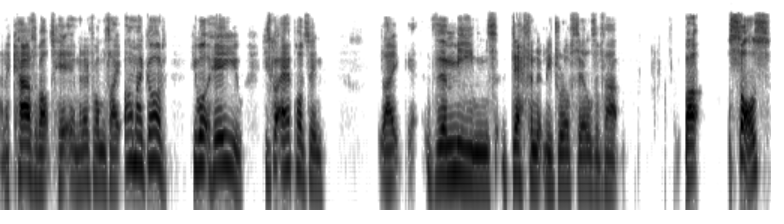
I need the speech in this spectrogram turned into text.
and a car's about to hit him, and everyone was like, "Oh my god, he won't hear you. He's got AirPods in." Like the memes definitely drove sales of that. But soz,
